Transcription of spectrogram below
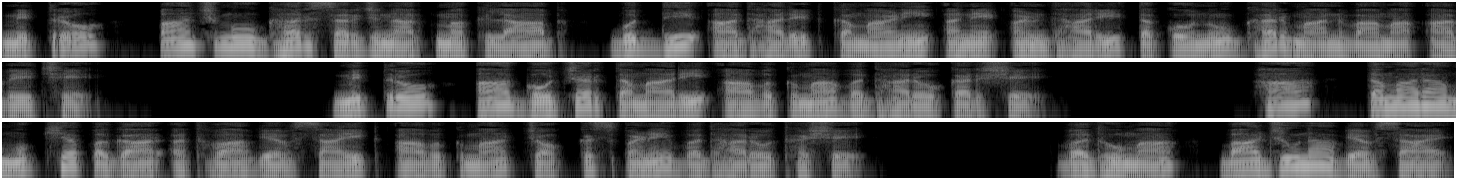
મિત્રો પાંચમું ઘર સર્જનાત્મક લાભ, બુદ્ધિ આધારિત કમાણી અને અણધારી તકોનું ઘર માનવામાં આવે છે. મિત્રો, આ ગોચર તમારી આવકમાં વધારો કરશે. હા, તમારા મુખ્ય પગાર અથવા વ્યવસાયિક આવકમાં ચોક્કસપણે વધારો થશે. વધુમાં, બાજુના વ્યવસાય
